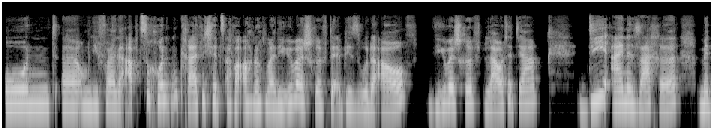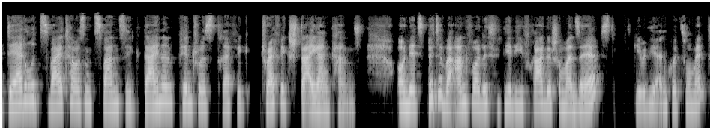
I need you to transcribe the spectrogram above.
Und äh, um die Folge abzurunden, greife ich jetzt aber auch nochmal die Überschrift der Episode auf. Die Überschrift lautet ja, die eine Sache, mit der du 2020 deinen Pinterest-Traffic Traffic steigern kannst. Und jetzt bitte beantworte dir die Frage schon mal selbst. Ich gebe dir einen kurzen Moment.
